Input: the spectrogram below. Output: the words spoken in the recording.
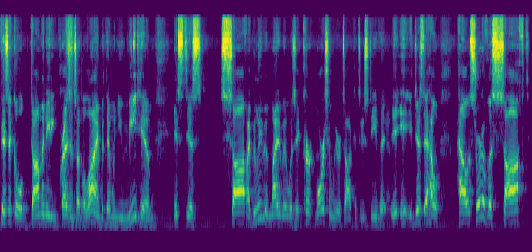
physical dominating presence on the line. But then when you meet him, it's this soft. I believe it might have been was it Kirk Morrison we were talking to, Steve. It, it, it, just how how sort of a soft,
